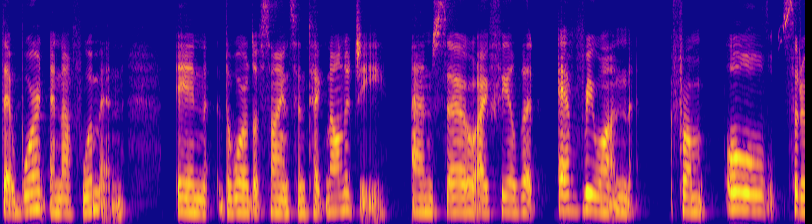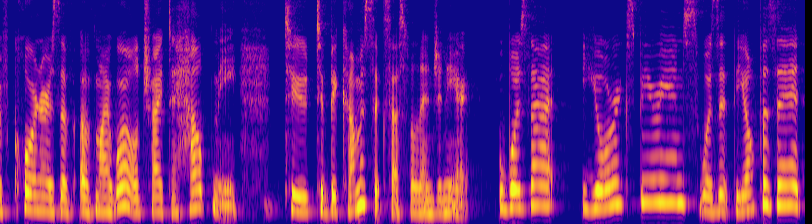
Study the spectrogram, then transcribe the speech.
there weren't enough women in the world of science and technology. And so I feel that everyone from all sort of corners of, of my world tried to help me to, to become a successful engineer. Was that your experience? Was it the opposite?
